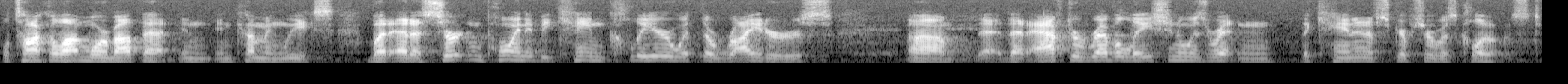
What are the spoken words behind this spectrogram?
We'll talk a lot more about that in, in coming weeks. But at a certain point, it became clear with the writers um, that, that after Revelation was written, the canon of Scripture was closed.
